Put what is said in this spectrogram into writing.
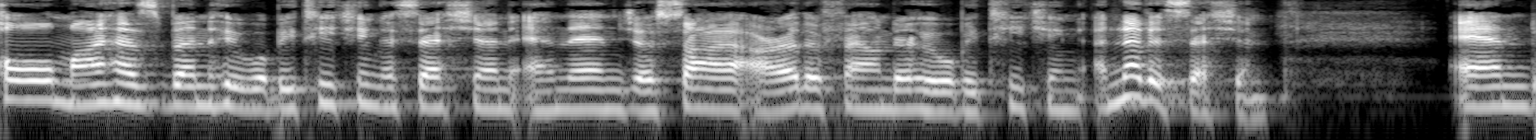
Paul, my husband, who will be teaching a session, and then Josiah, our other founder, who will be teaching another session. And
